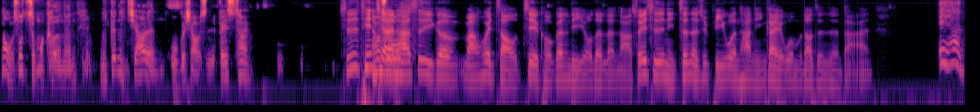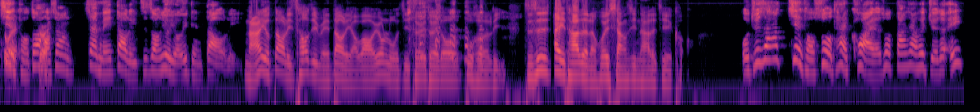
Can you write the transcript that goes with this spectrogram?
那我说怎么可能？你跟你家人五个小时 FaceTime？其实听起来他是一个蛮会找借口跟理由的人啦，所以其实你真的去逼问他，你应该也问不到真正的答案。哎、欸，他的借口都好像在没道理之中又有一点道理，哪有道理？超级没道理，好不好？用逻辑推一推都不合理，只是爱他的人会相信他的借口。我觉得他借口说的太快了，说当下会觉得，哎、欸，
